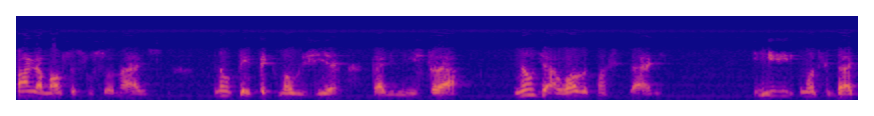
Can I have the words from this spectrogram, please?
paga mal seus funcionários, não tem tecnologia para administrar, não dialoga com a cidade, e uma cidade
